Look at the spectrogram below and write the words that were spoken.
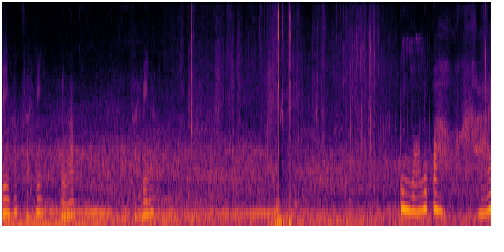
วิ่งครับสายวิ่งดูครับสายวิ่งนะวิ่งย้อนหรือเปล่าขาย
